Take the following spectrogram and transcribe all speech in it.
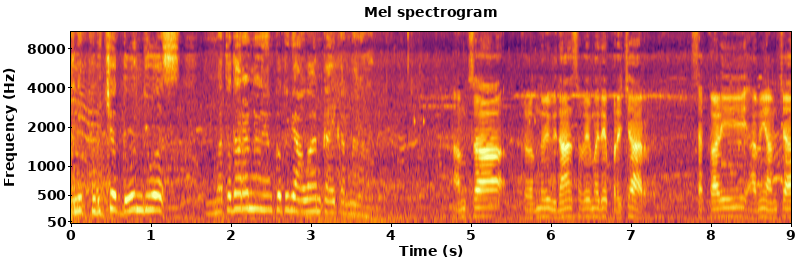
आणि पुढचे दोन दिवस मतदारांना नेमकं तुम्ही आवाहन काय करणार आहात? आमचा कळमनुरी विधानसभेमध्ये प्रचार सकाळी आम्ही आमच्या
